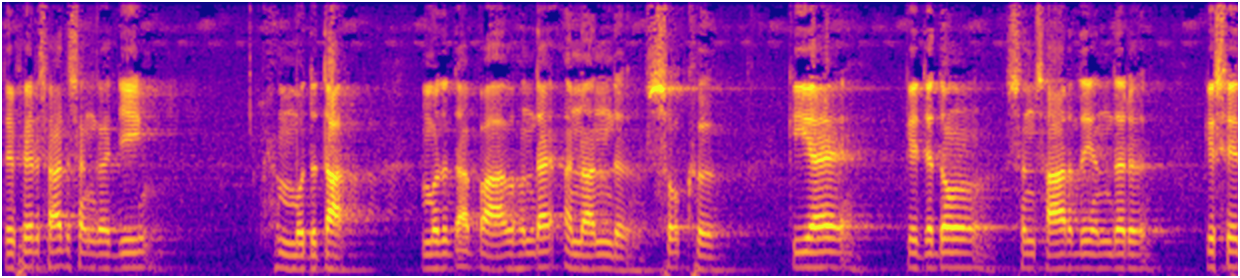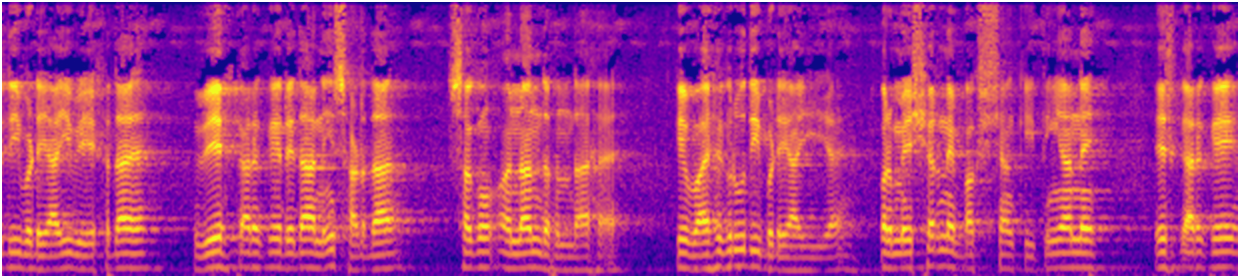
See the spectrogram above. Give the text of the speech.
ਤੇ ਫਿਰ ਸਾਧ ਸੰਗਤ ਜੀ ਮੁਦਤਾ। ਮੁਦਤਾ ਭਾਵ ਹੁੰਦਾ ਆਨੰਦ, ਸੁਖ। ਕੀ ਹੈ ਕਿ ਜਦੋਂ ਸੰਸਾਰ ਦੇ ਅੰਦਰ ਕਿਸੇ ਦੀ ਵਡਿਆਈ ਵੇਖਦਾ ਹੈ, ਵੇਖ ਕਰਕੇ ਹਿਰਦਾ ਨਹੀਂ ਛੱਡਦਾ ਸਗੋਂ ਆਨੰਦ ਹੁੰਦਾ ਹੈ ਕਿ ਵਾਹਿਗੁਰੂ ਦੀ ਵਡਿਆਈ ਹੈ, ਪਰਮੇਸ਼ਰ ਨੇ ਬਖਸ਼ਿਸ਼ਾਂ ਕੀਤੀਆਂ ਨੇ। ਇਸ ਕਰਕੇ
